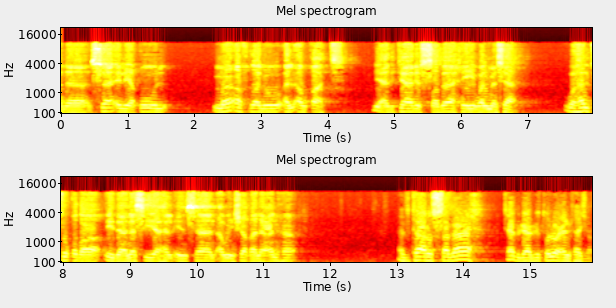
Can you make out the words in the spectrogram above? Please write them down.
هذا سائل يقول ما أفضل الأوقات لأذكار الصباح والمساء؟ وهل تقضى إذا نسيها الإنسان أو انشغل عنها؟ أذكار الصباح تبدأ بطلوع الفجر.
